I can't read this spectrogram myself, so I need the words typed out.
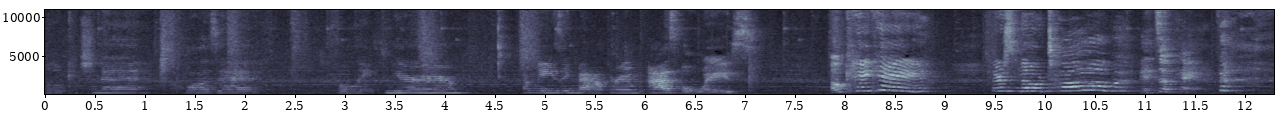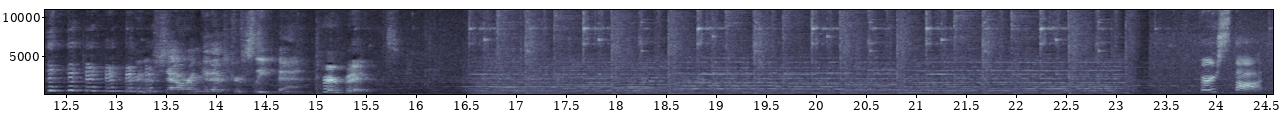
Little kitchenette, closet, full length mirror, amazing bathroom, as always. Okay, KK! There's no tub! It's okay. We're gonna shower and get extra sleep then. Perfect. First thoughts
